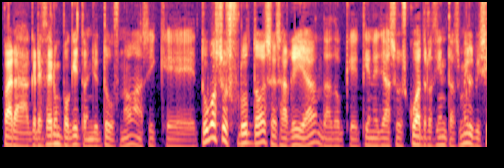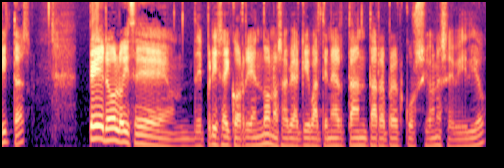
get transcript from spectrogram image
para crecer un poquito en YouTube, ¿no? Así que tuvo sus frutos esa guía, dado que tiene ya sus 400.000 visitas, pero lo hice deprisa y corriendo, no sabía que iba a tener tanta repercusión ese vídeo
